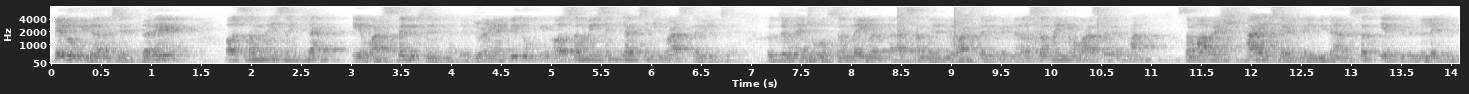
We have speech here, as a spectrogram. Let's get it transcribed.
પહેલું વિધાન છે, દરેક અસમય સંખ્યા એ વાસ્તવિક સંખ્યા છે. જો એણે કીધું કે અસમય સંખ્યા છે ને વાસ્તવિક છે તો તમે જુઓ, સમય વત્તા અસમય એટલે વાસ્તવિક. એટલે અસમયનો વાસ્તવિકમાં સમાવેશ થાય છે એટલે વિધાન સત્ય થયું એટલે લખ્યું.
